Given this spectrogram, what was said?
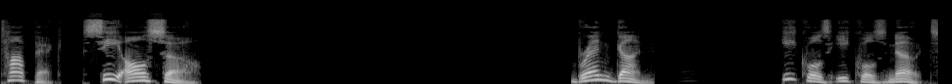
Topic. See also Bren gun equals equals notes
